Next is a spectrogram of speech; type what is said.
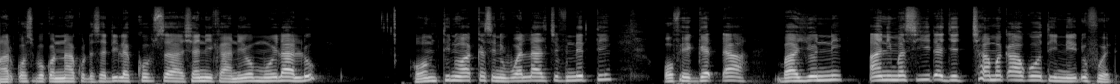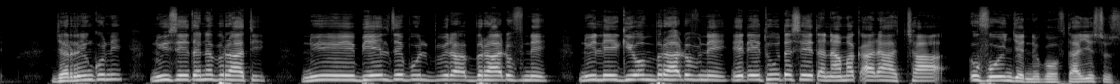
maarqos boqonnaa kudha sadii lakkoofsa shanii kaanii yommuu ilaallu hoomtinuu akka isin wallaalchifnetti of eeggadhaa. Baay'oonni ani masiidha jechaa maqaa kootiin ni dhufu jarreen kun nuyi seexana biraati nuyi bi'eelzebuul biraa dhufne nuyi leegiyoon biraa dhufne hedhee tuuta seexanaa maqaa dhahachaa dhufuu hin jenne gooftaa yesus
